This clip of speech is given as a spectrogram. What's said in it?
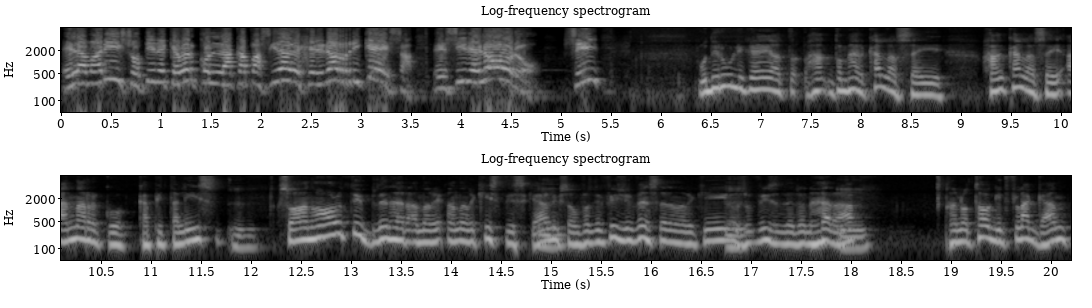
El amarillo tiene que ver con la capacidad de generar riqueza, es decir, el oro, ¿sí? Och det roliga är att han, de här kallar sig... Han kallar sig anarkokapitalist. Så han har typ den här anar anarkistiska, liksom. Fast det finns ju vänsteranarki och så finns det den här. Han har tagit flaggan,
